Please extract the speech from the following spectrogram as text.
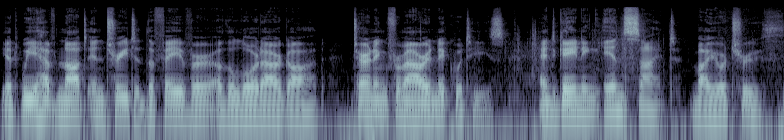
yet we have not entreated the favor of the Lord our God, turning from our iniquities, and gaining insight by your truth.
